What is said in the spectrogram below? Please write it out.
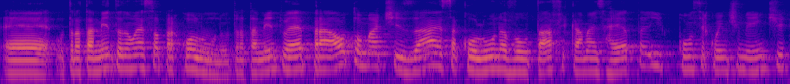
É, o tratamento não é só para a coluna, o tratamento é para automatizar essa coluna voltar a ficar mais reta e, consequentemente,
